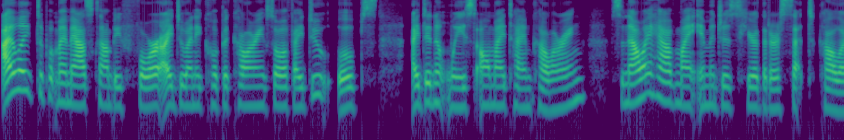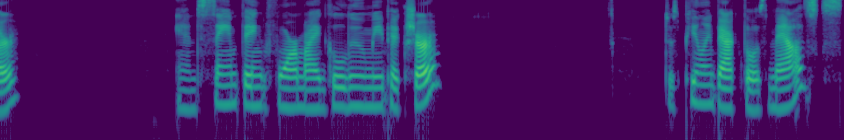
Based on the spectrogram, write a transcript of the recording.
I like to put my masks on before I do any Copic coloring. So if I do, oops, I didn't waste all my time coloring. So now I have my images here that are set to color. And same thing for my gloomy picture. Just peeling back those masks.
